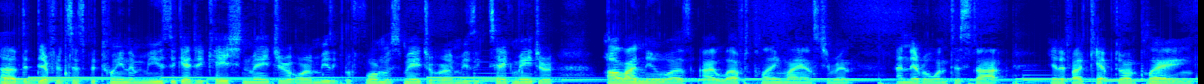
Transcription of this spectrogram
uh, the differences between a music education major or a music performance major or a music tech major. All I knew was I loved playing my instrument. I never wanted to stop. And if I kept on playing,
